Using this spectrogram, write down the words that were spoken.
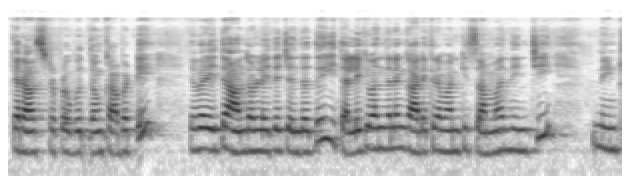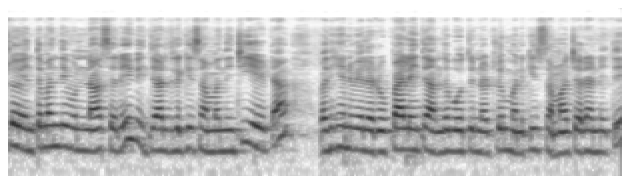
ఇక రాష్ట్ర ప్రభుత్వం కాబట్టి ఎవరైతే ఆందోళన అయితే చెందద్దు ఈ తల్లికి వందనం కార్యక్రమానికి సంబంధించి ఇంట్లో ఎంతమంది ఉన్నా సరే విద్యార్థులకి సంబంధించి ఏటా పదిహేను వేల రూపాయలు అయితే అందబోతున్నట్లు మనకి సమాచారాన్ని అయితే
